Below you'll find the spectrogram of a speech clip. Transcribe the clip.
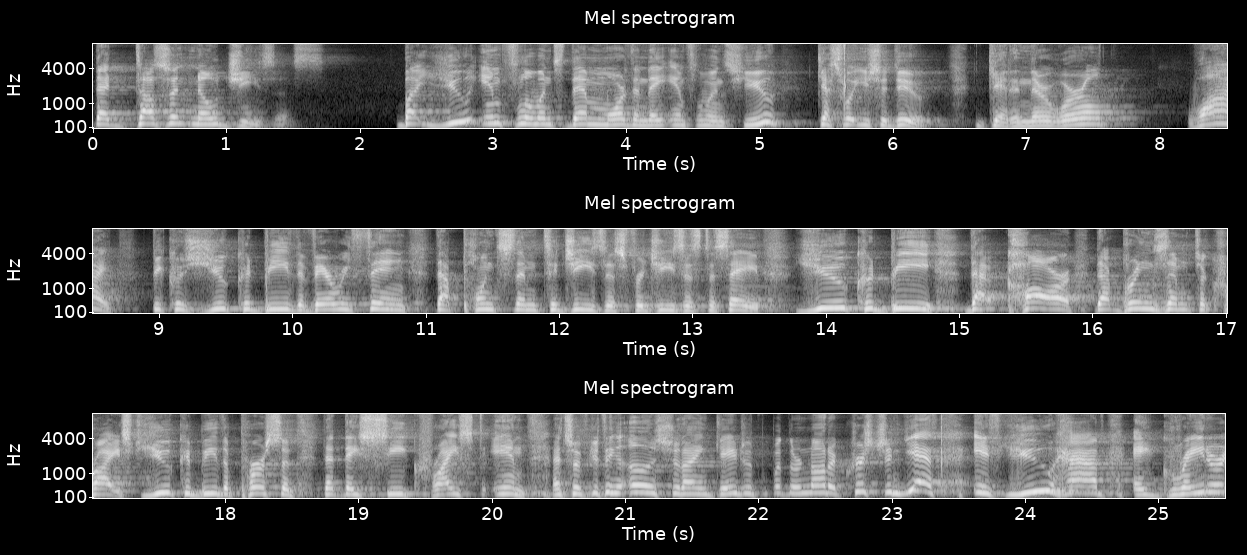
that doesn't know Jesus, but you influence them more than they influence you, guess what you should do? Get in their world why? Because you could be the very thing that points them to Jesus for Jesus to save. You could be that car that brings them to Christ. You could be the person that they see Christ in. And so if you're thinking, oh, should I engage with, but they're not a Christian? Yes, if you have a greater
